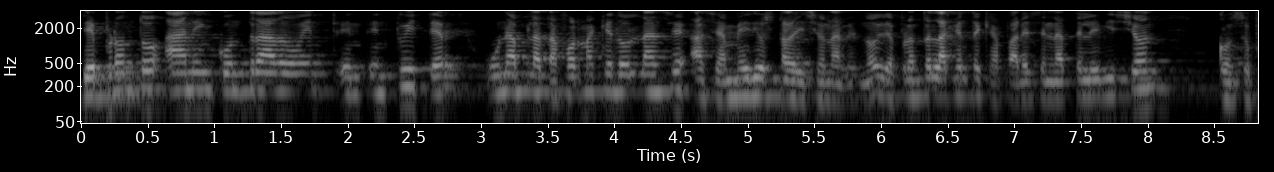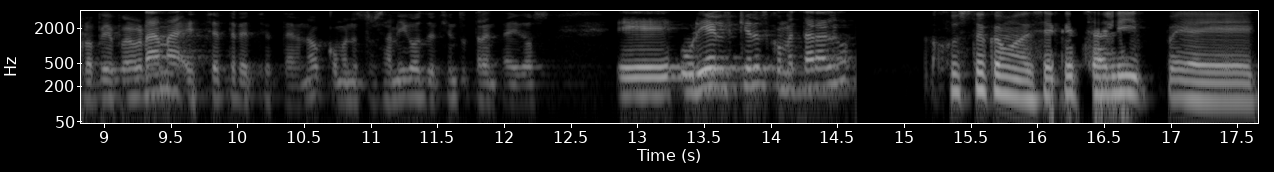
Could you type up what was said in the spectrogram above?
de pronto han encontrado en, en- en Twitter una plataforma que los lance hacia medios tradicionales, ¿no? Y de pronto la gente que aparece en la televisión con su propio programa, etcétera, etcétera, ¿no? Como nuestros amigos del 132. Eh, Uriel, ¿quieres comentar algo? Justo como decía Quetzali, eh,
